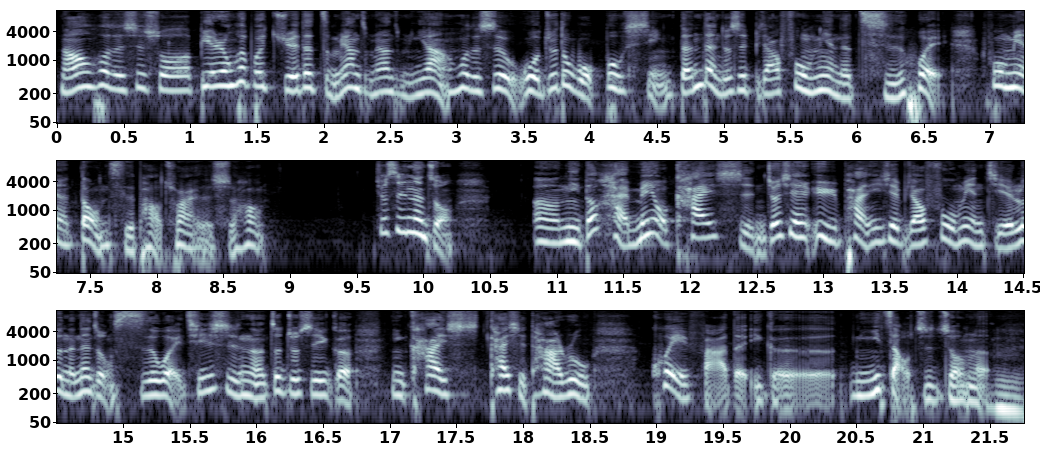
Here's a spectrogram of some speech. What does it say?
然后或者是说别人会不会觉得怎么样怎么样怎么样？或者是我觉得我不行等等，就是比较负面的词汇、负面的动词跑出来的时候，就是那种嗯、呃，你都还没有开始，你就先预判一些比较负面结论的那种思维。其实呢，这就是一个你开始开始踏入匮乏的一个泥沼之中了。嗯，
